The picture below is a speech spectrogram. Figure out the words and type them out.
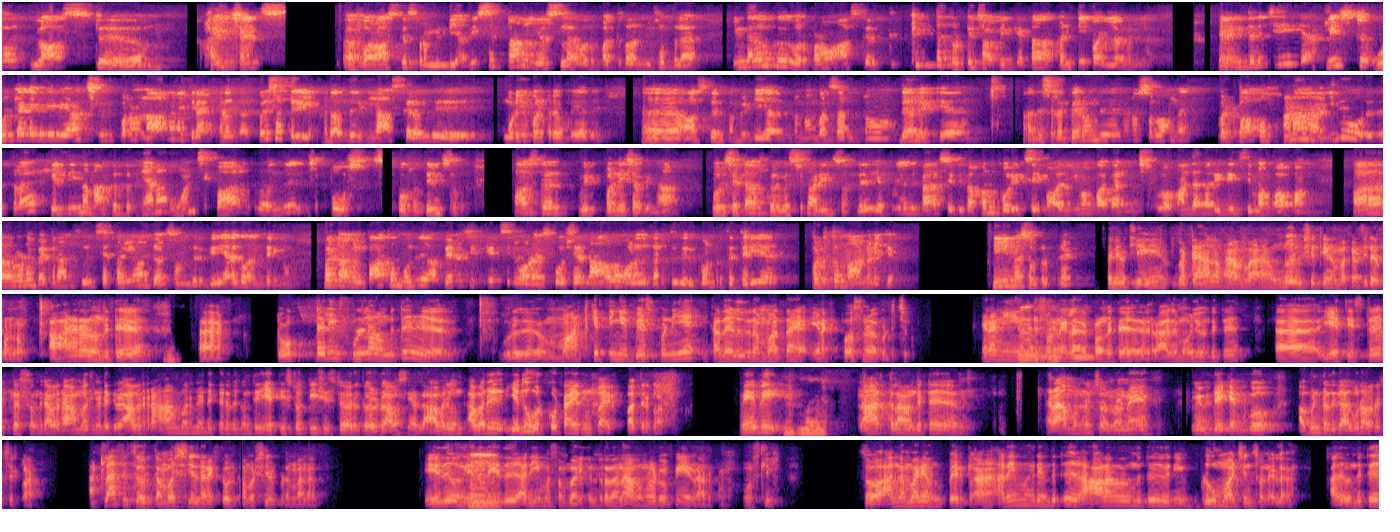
last high chance for Oscars from India ரீசெண்டான இயர்ஸ்ல ஒரு பத்து பதினஞ்சு வருஷத்துல இந்த அளவுக்கு ஒரு படம் ஆஸ்கருக்கு கிட்ட தொட்டுச்சா அப்படின்னு கேட்டா கண்டிப்பா இல்லவே இல்லை. எனக்கு தெரிஞ்சு அட்லீஸ்ட் ஒரு கேட்டகரியிலயாச்சும் படம் நான் நினைக்கிறேன். எனக்கு பெருசா தெரியல. அதை வந்து நீ ஆஸ்கர் வந்து முடிவு பண்ணிட முடியாது. ஆஸ்கர் கமிட்டியா இருக்கட்டும் மெம்பர்ஸா இருக்கட்டும் தேர் லைக் அது சில பேர் வந்து என்னன்னா சொல்லுவாங்க. பட் பார்ப்போம் ஆனா இது ஒரு விதத்துல ஹெல்தின்னு தான் நான் கருத்துறேன் ஏன்னா ஒன்ஸ் இப்போ ஆர்டர் வந்து சப்போஸ் சப்போஸ் திரும்பி சொல்றேன். ஆஸ்கர் வின் பண்ணிச்சு அப்படின்னா ஒரு செட் ஆஃப் வெஸ்டர்ன் ஆடியன்ஸ் வந்து எப்படி வந்து பேராசைட்டுக்கு அப்புறம் கொரியன் சினிமா அதிகமா பார்க்க ஆரம்பிச்சாங்களோ அந்த மாதிரி இந்தியன் சினிமா பார்ப்பாங்க. ஆர்ஆரோட பெட்டரான ஃபிலிம்ஸ் எத்தனையோ இந்த வருஷம் வந்திருக்கு. எனக்கும் அது தெரியும். பட் அவங்களை பார்க்கும்போது அப்பயாச்சும் இந்தியன் சினிமாவோட எக்ஸ்போஷர் நாங்களும் உலக தரத்துக்கு இருக்கோன்றது தெரியப்படுத்தும் நான் நினைக்கிறேன். நீ என்ன சொல்ற பிரேட் அப்சல்யூட்லி பட் ஆனால் நாம இன்னொரு விஷயத்தையும் நம்ம கன்சிடர் பண்ணோம் ஆர்ஆர் வந்துட்டு டோட்டலி ஃபுல்லா வந்துட்டு ஒரு மார்க்கெட்டிங்கை பேஸ் பண்ணியே கதை எழுதுன மாதிரி தான் எனக்கு பர்சனலா பட்டுச்சு ஏன்னா நீ வந்துட்டு சொன்னல இப்ப வந்துட்டு ராஜமௌலி வந்துட்டு ஏத்திஸ்ட் பிளஸ் வந்துட்டு அவர் ராமர்னு எடுக்கிற அவர் ராமர்னு எடுக்கிறதுக்கு வந்து ஏத்திஸ்டோ தீசிஸ்டோ இருக்கிற அவசியம் இல்லை. அவர் வந்து அவர் எது ஒர்க் அவுட் ஆயிருன்னு பாத்துருக்கலாம் மேபி நார்த்லாம் வந்துட்டு ராமன் சொன்னோடனே மேபி தே கேன் கோ அப்படின்றதுக்காக கூட அவர் வச்சிருக்கலாம். அட்லாஸ் இட்ஸ் ஒரு கமர்ஷியல் டைரக்டர் ஒரு கமர்ஷியல் படம் தானே அது. எது எதுல எது அதிகமா சம்பாதிக்கின்றதானே அவங்களோட ஒப்பீனியனா இருக்கும் மோஸ்ட்லி ஸோ அந்த மாதிரி அவங்க போயிருக்கலாம். அதே மாதிரி வந்துட்டு ஆறாவது வந்துட்டு நீ ப்ளூம் ஆச்சுன்னு சொன்னல அது வந்துட்டு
